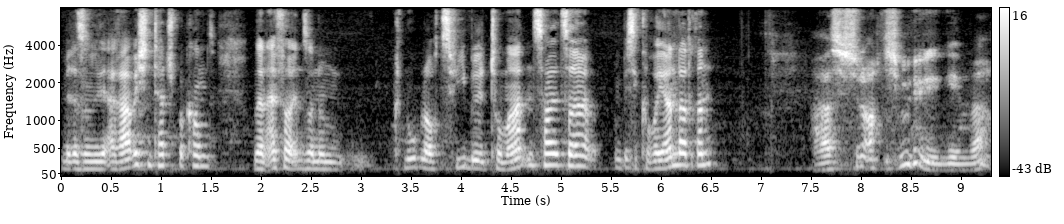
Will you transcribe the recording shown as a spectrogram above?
damit er so einen arabischen Touch bekommt und dann einfach in so einem Knoblauch, Zwiebel, Tomatensalsa, ein bisschen Koriander dran. Aber hast du schon auch nicht Mühe gegeben, wa?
